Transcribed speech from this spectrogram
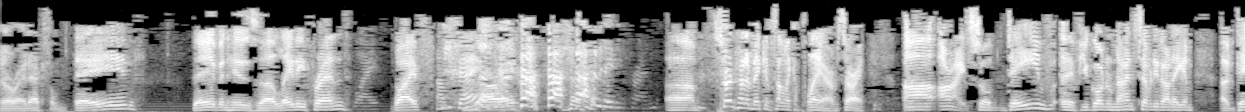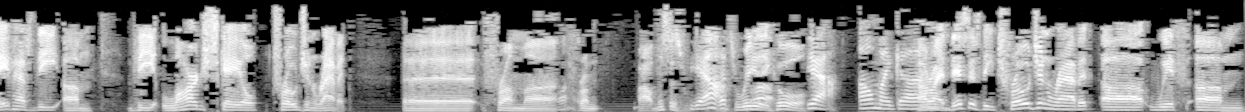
All right, excellent. Dave. Dave and his uh, lady friend, wife. Okay. All right. Um, starting trying to make him sound like a player. I'm sorry. Uh, all right. So Dave, if you go to 970.am, uh, Dave has the um, the large scale Trojan rabbit uh, from uh, from. Wow, this is Yeah. That's really Wow. cool. Yeah. Oh my god. All right, this is the Trojan Rabbit uh, with um,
